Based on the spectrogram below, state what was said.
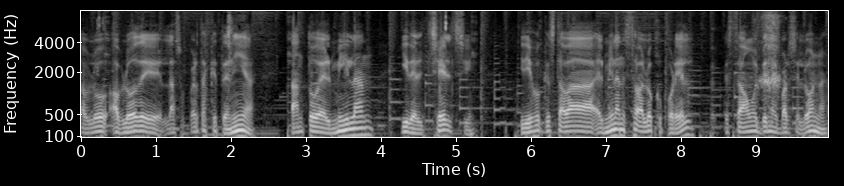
habló, habló de las ofertas que tenía, tanto del Milan y del Chelsea. Y dijo que estaba, el Milan estaba loco por él, estaba muy bien el Barcelona.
